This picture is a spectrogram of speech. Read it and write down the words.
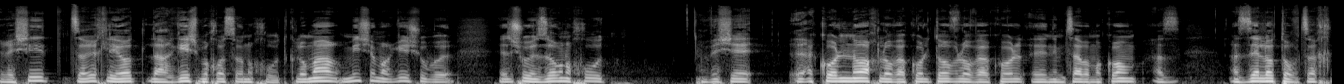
ראשית, צריך להיות, להרגיש בחוסר נוחות. כלומר, מי שמרגיש שהוא באיזשהו אזור נוחות, ושהכול נוח לו והכול טוב לו והכול אה, נמצא במקום, אז, אז זה לא טוב. צריך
